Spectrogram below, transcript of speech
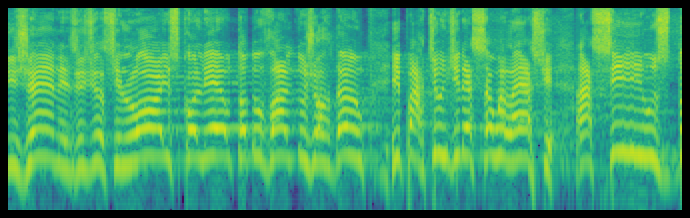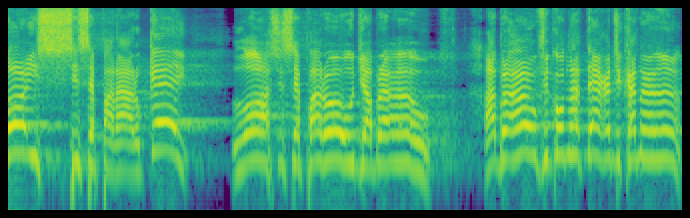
de Gênesis, diz assim: Ló escolheu todo o vale do Jordão e partiu em direção a leste. Assim os dois se separaram. Quem? Ló se separou de Abraão. Abraão ficou na terra de Canaã,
